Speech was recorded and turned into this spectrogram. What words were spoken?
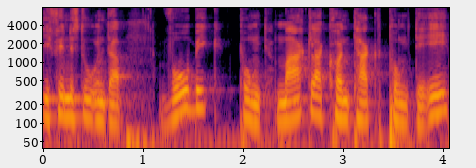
die findest du unter wobig.maklerkontakt.de,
